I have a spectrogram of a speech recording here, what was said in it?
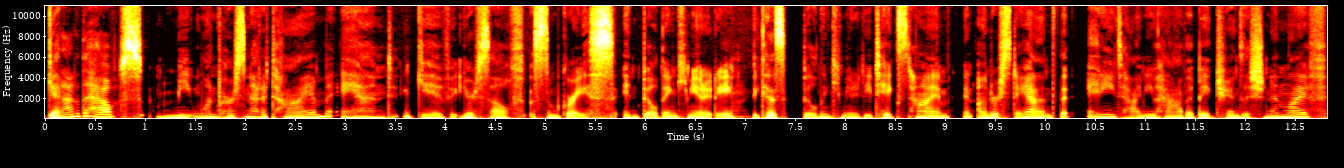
Get out of the house, meet one person at a time, and give yourself some grace in building community because building community takes time. And understand that anytime you have a big transition in life,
